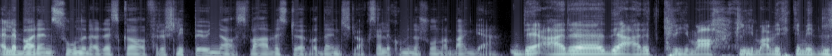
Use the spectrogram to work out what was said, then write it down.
Eller bare en sone der det skal for å slippe unna svevestøv og den slags, eller kombinasjon av begge? Det er, eh, det er et klima, klimavirkemiddel.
